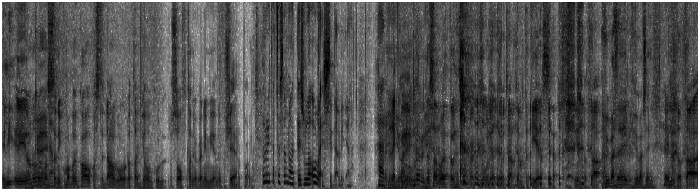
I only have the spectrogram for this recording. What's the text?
Eli, eli on okay. olemassa, niin kun mä voin kaupasta downloadata jonkun softan, joka nimi on niin SharePoint. Yritätkö sanoa, että ei sulla ole sitä vielä? Herre. Niin, mä yritän sanoa, että lähes kaikki kuulijat eivät välttämättä tiedä sitä. Niin, tota, hyvä se hyvä se Eli, tota, äh,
